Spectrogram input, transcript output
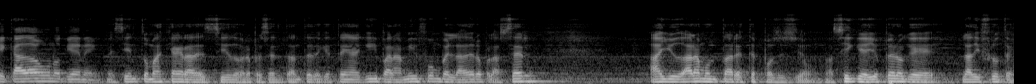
que cada uno tiene. Me siento más que agradecido, representante, de que estén aquí. Para mí fue un verdadero placer ayudar a montar esta exposición. Así que yo espero que la disfruten.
